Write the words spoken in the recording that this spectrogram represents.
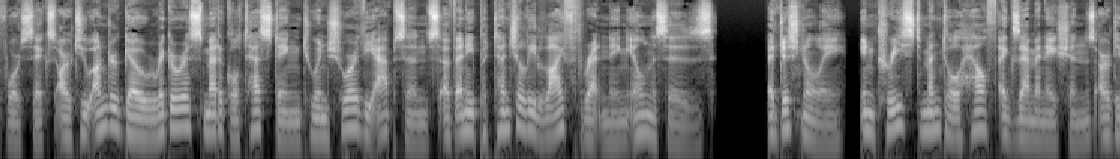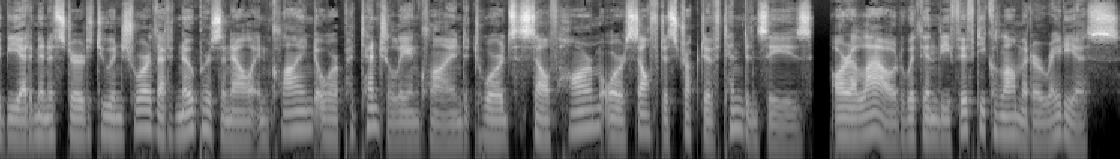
046 are to undergo rigorous medical testing to ensure the absence of any potentially life threatening illnesses. Additionally, increased mental health examinations are to be administered to ensure that no personnel inclined or potentially inclined towards self harm or self destructive tendencies are allowed within the 50 kilometer radius.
